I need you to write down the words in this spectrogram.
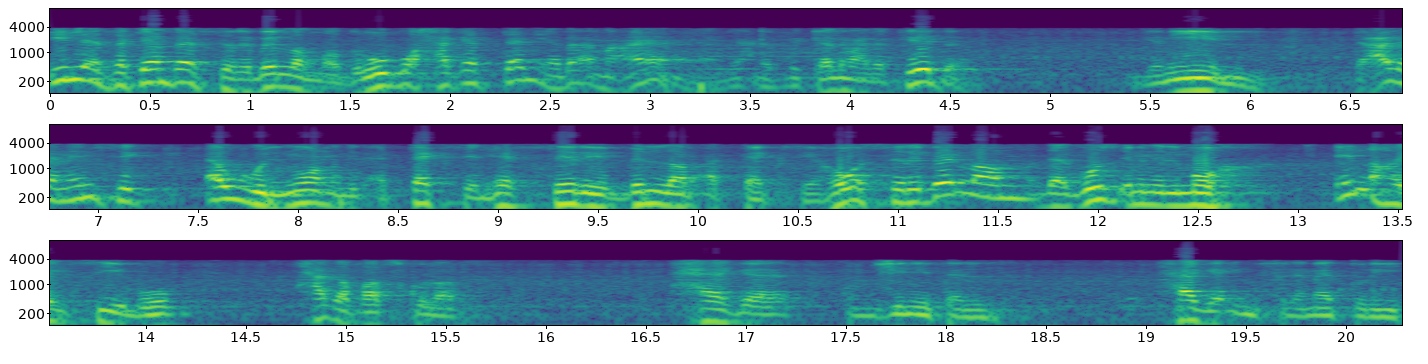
إلا إذا كان بقى ال cerebellum مضروب وحاجات تانية بقى معاه. يعني إحنا بنتكلم على كده. جميل. تعال نمسك أول نوع من ال ataxia اللي هي ال cerebellar ataxia هو ال cerebellum ده جزء من المخ. إيه اللي هيصيبه؟ حاجة vascular حاجة congenital حاجة inflammatory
